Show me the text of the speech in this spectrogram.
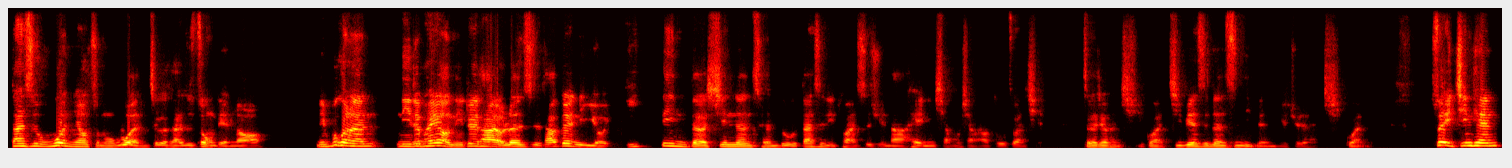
但是问要怎么问，这个才是重点喽。你不可能，你的朋友你对他有认识，他对你有一定的信任程度，但是你突然失去他，嘿，你想不想要多赚钱？这个就很奇怪。即便是认识你的人，也觉得很奇怪。所以今天。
